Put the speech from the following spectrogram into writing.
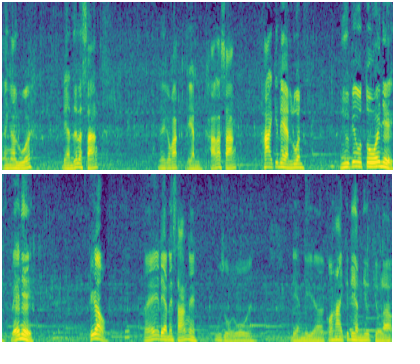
anh A lúa ấy. Đèn rất là sáng Đây các bác đèn khá là sáng Hai cái đèn luôn Như cái ô tô ấy nhỉ Bé nhỉ Thích không? Đấy đèn này sáng này. Ui rồi ôi. Đèn thì à, có hai cái đèn như kiểu là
